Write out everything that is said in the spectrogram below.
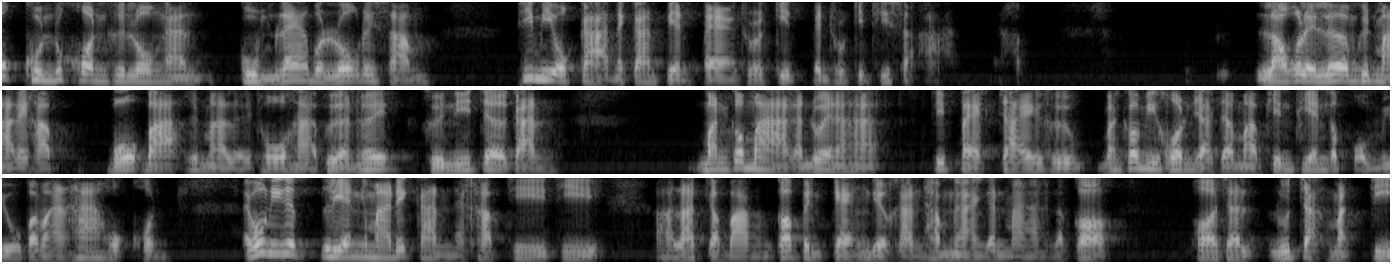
วกคุณทุกคนคือโรงงานกลุ่มแรกบนโลกด้วยซ้ำ ที่มีโอกาสในการเปลี่ยนแปลงธุรกิจเป็นธุรกิจที่สะอาดนะครับ เราก็เลยเริ่มขึ้นมาเลยครับ โบ๊ะบะขึ้นมาเลย โทรหาเพื่อนเฮ้ยคืนนี้เจอกัน มันก็มากันด้วยนะฮะที่แปลกใจคือมันก็มีคนอยากจะมาเพี้ยนเพียนๆกับผมอยู่ประมาณห้าหกคนไอ้พวกนี้ก็เรียนกันมาด้วยกันนะครับ ที่ที่ลาดกระบังก็เป็นแก๊งเดียวกันทำงานกันมา แล้วก็พอจะรู้จักมักจี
